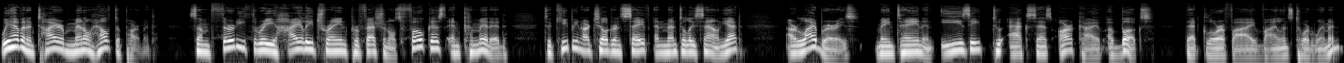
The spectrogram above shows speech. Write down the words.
We have an entire mental health department, some 33 highly trained professionals focused and committed to keeping our children safe and mentally sound. Yet, our libraries maintain an easy to access archive of books that glorify violence toward women,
